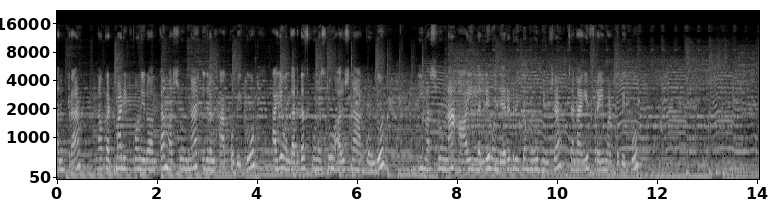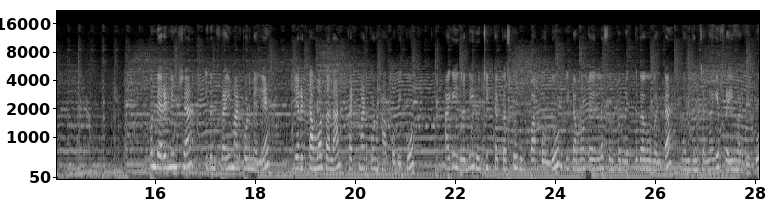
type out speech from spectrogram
ನಂತರ ನಾವು ಕಟ್ ಮಾಡಿ ಇಟ್ಕೊಂಡಿರೋ ಅಂಥ ಮಶ್ರೂಮ್ನ ಇದರಲ್ಲಿ ಹಾಕ್ಕೋಬೇಕು. ಹಾಗೆ ಒಂದು ಅರ್ಧ ಸ್ಪೂನಷ್ಟು ಅರಿಶಿನ ಹಾಕ್ಕೊಂಡು ಈ ಮಶ್ರೂಮ್ನ ಆಯಿಲಲ್ಲೇ ಒಂದು ಎರಡರಿಂದ ಮೂರು ನಿಮಿಷ ಚೆನ್ನಾಗಿ ಫ್ರೈ ಮಾಡ್ಕೋಬೇಕು. ಒಂದೆರಡು ನಿಮಿಷ ಇದನ್ನು ಫ್ರೈ ಮಾಡ್ಕೊಂಡ್ಮೇಲೆ ಎರಡು ಟೊಮೊಟೊನ ಕಟ್ ಮಾಡ್ಕೊಂಡು ಹಾಕ್ಕೋಬೇಕು. ಹಾಗೆ ಇದರಲ್ಲಿ ರುಚಿಗೆ ತಕ್ಕಷ್ಟು ಉಪ್ಪು ಹಾಕ್ಕೊಂಡು ಈ ಟೊಮೊಟೊ ಎಲ್ಲ ಸ್ವಲ್ಪ ಮೆತ್ತಗಾಗೋ ಗಂಟ ನಾವು ಇದನ್ನು ಚೆನ್ನಾಗಿ ಫ್ರೈ ಮಾಡಬೇಕು.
